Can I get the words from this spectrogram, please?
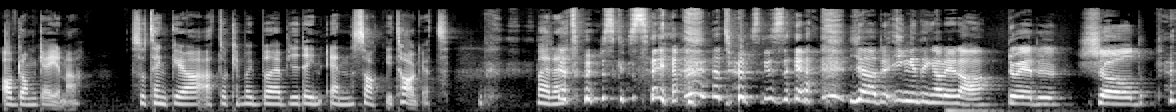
av de grejerna så tänker jag att då kan man börja bjuda in en sak i taget. Vad är det? Jag tror du skulle säga, jag tror du skulle säga, gör du ingenting av det idag, då är du körd.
